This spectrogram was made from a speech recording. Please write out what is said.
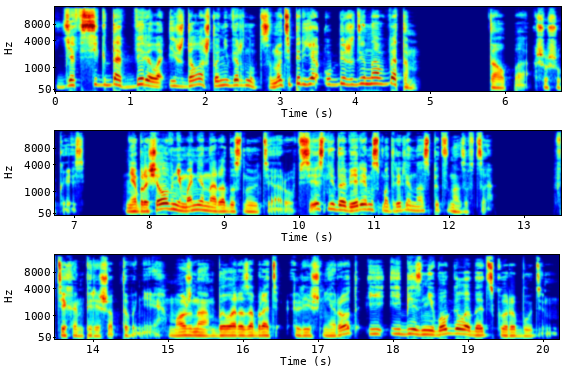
Я всегда верила и ждала, что они вернутся, но теперь я убеждена в этом. Толпа, шушукаясь, не обращала внимания на радостную тиару. Все с недоверием смотрели на спецназовца. В тихом перешептывании можно было разобрать лишний рот, и и без него голодать скоро будем.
